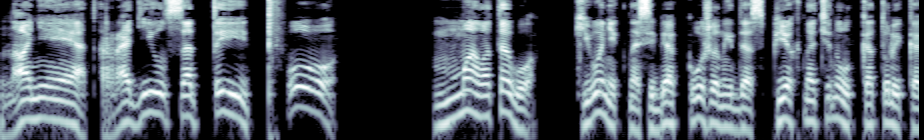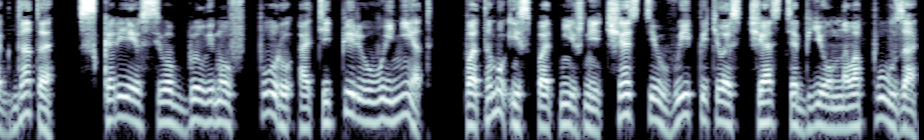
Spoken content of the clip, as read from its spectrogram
Но нет, родился ты, тьфу! Мало того, Кионик на себя кожаный доспех натянул, который когда-то, скорее всего, был ему в пору, а теперь, увы, нет, потому из-под нижней части выпятилась часть объемного пуза.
